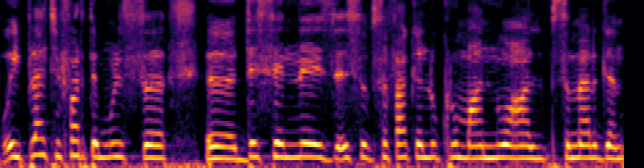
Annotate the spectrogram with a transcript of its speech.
îi place foarte mult să uh, deseneze, să, să facă lucru manual, să meargă în,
